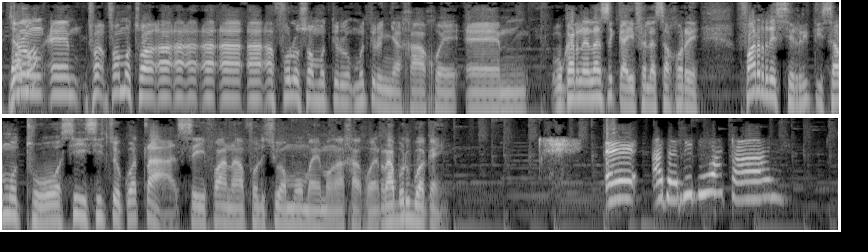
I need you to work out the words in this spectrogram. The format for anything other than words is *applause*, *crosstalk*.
Jaanong um fa motho a- a- a- a- a- a foloswa mo tirong ya gagwe um o ka re neela sekai fela sa gore fa re re seriti sa motho o se isitswe kwa tlase fa a na a folosiwa mo maemong a gagwe ra bo re bua ka eng? Eh a be re bua ka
